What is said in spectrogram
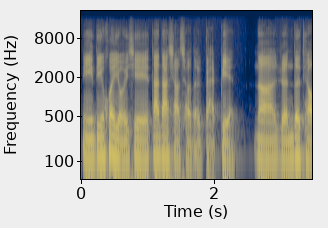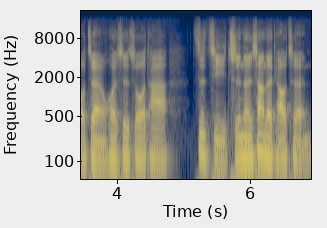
你一定会有一些大大小小的改变。那人的调整，或者是说他自己职能上的调整，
